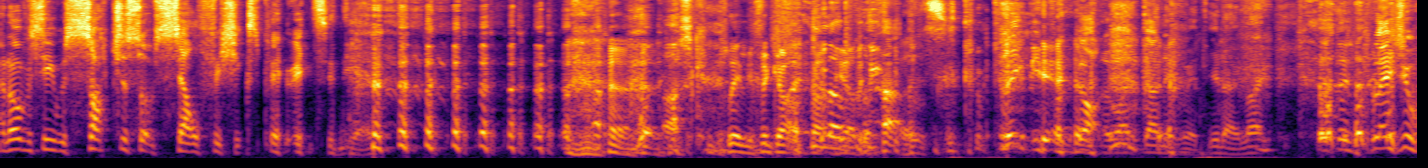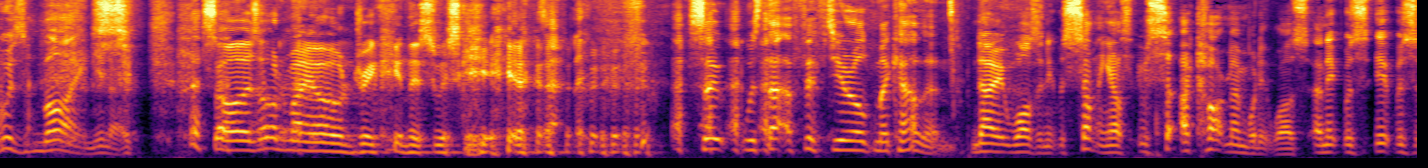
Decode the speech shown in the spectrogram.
And obviously, it was such a sort of selfish experience in the end. I just completely forgot about the other fellas. Completely forgot who I'd done it with, you know, like the pleasure was mine, you know. So I was on my own drinking this whiskey. Exactly. so, was that a 50 year old Macallan? No, it wasn't. It was something else. It was I can't remember what it was, and it was it was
